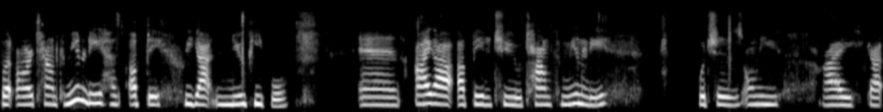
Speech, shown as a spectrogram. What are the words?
But our town community has update. We got new people, and I got updated to town community, which is only I got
